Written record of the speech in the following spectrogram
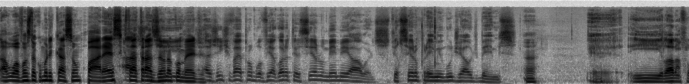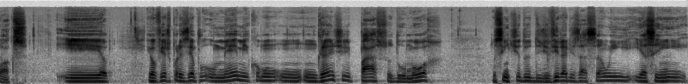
A- O avanço da comunicação parece que tá A atrasando gente- a comédia. A gente vai promover agora o terceiro Meme Awards, terceiro prêmio mundial de memes. Ah, e lá na Flox. E eu, eu vejo, por exemplo, o meme como um, um grande passo do humor no sentido de viralização e, e, assim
